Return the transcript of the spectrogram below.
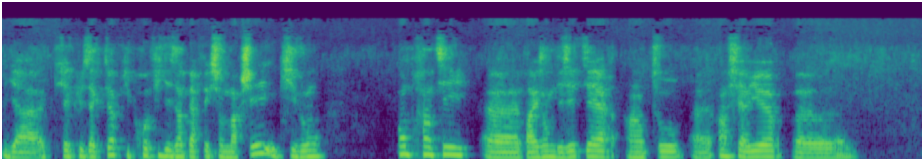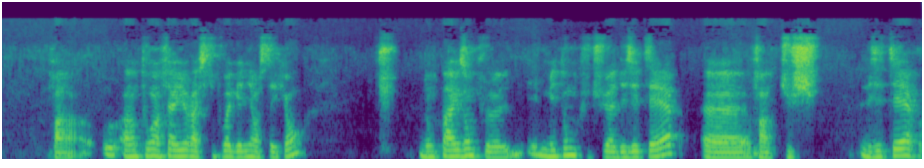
il y a quelques acteurs qui profitent des imperfections de marché et qui vont emprunter, euh, par exemple, des Ethers à un taux euh, inférieur, enfin, un taux inférieur à ce qu'ils pourraient gagner en stakant. Donc, par exemple, mettons que tu as des Ethers, enfin, les Ethers,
